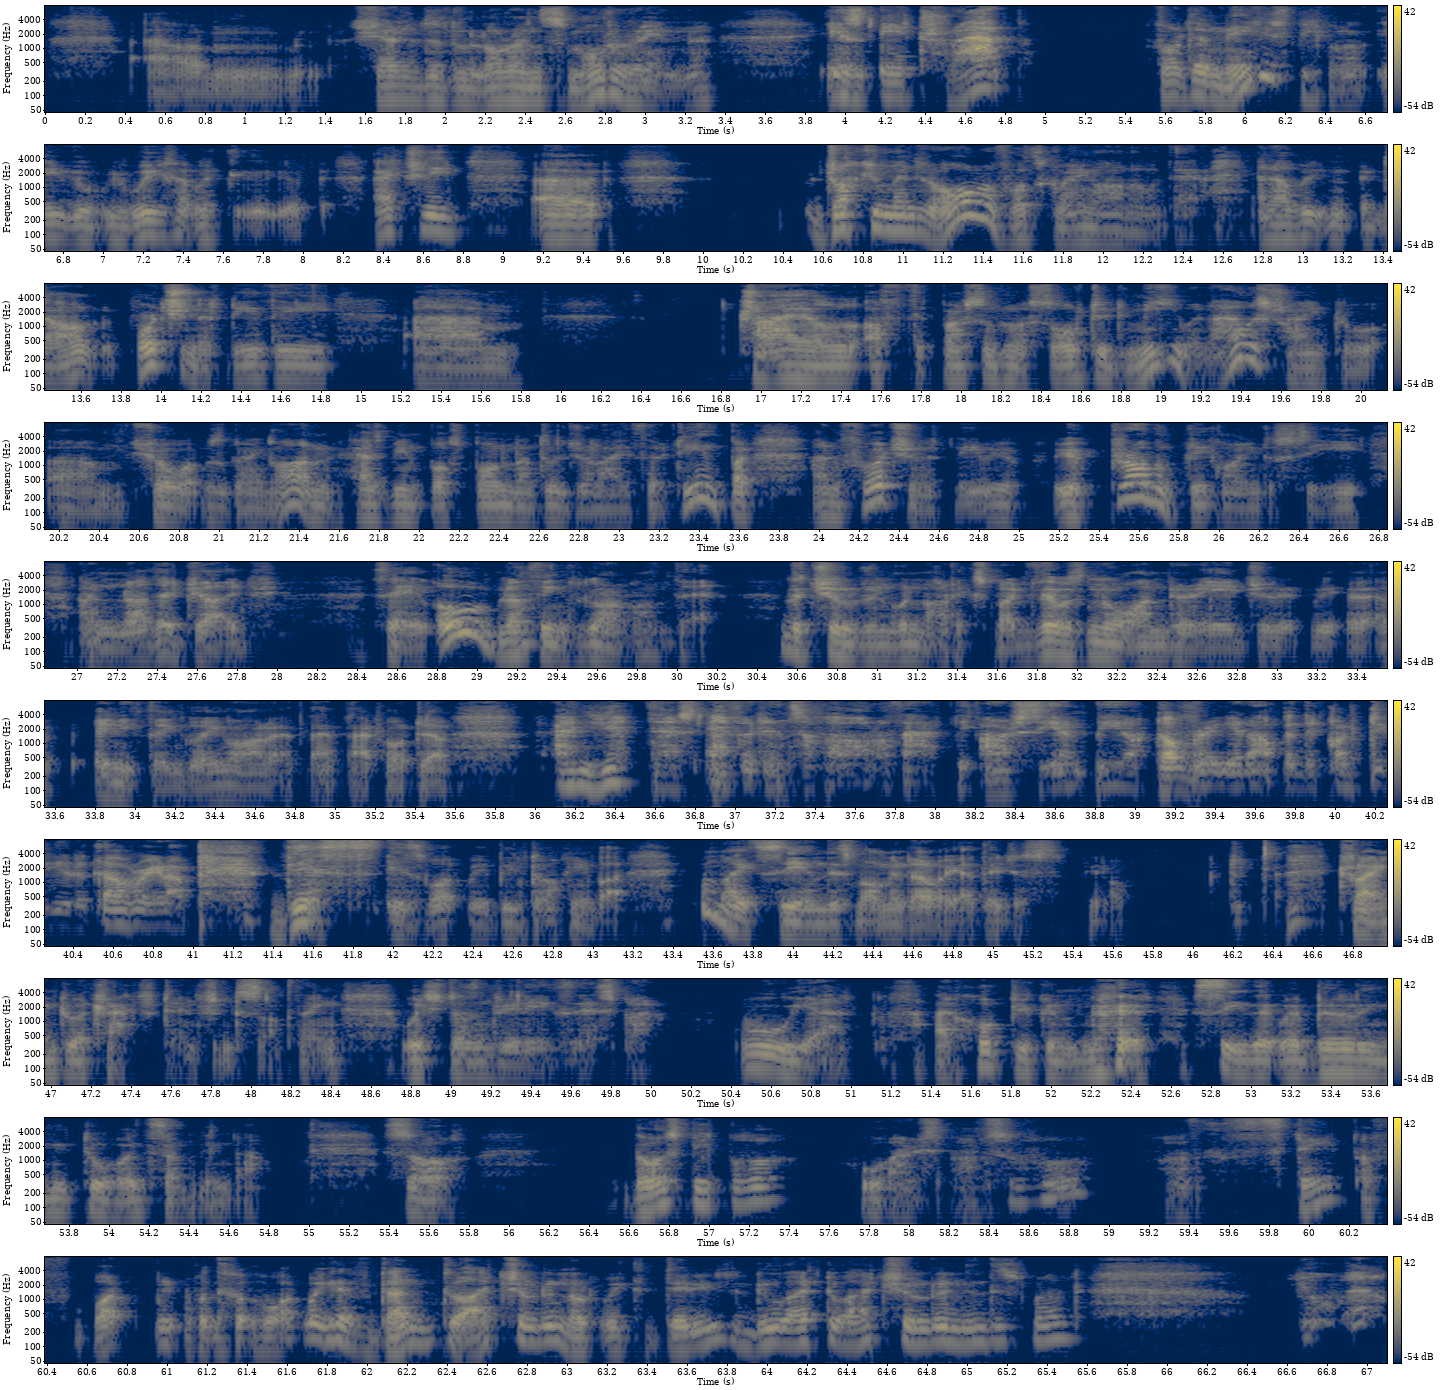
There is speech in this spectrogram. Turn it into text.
um, Sheridan Lawrence Motor Inn, is a trap for the native people. We've actually uh, documented all of what's going on over there. And now, fortunately, the um, trial of the person who assaulted me when I was trying to um, show what was going on has been postponed until July 13th. But unfortunately, you're, we're probably going to see another judge say, oh, nothing's gone on there the children were not exploited. There was no underage uh, anything going on at that, that hotel. And yet there's evidence of all of that. The RCMP are covering it up and they continue to cover it up. This is what we've been talking about. You might see in this moment, oh yeah, they're just, you know, trying to attract attention to something which doesn't really exist. But, oh yeah, I hope you can see that we're building towards something now. So, those people who are responsible state of what we, what we have done to our children, what we continue to do to our children in this world, you will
